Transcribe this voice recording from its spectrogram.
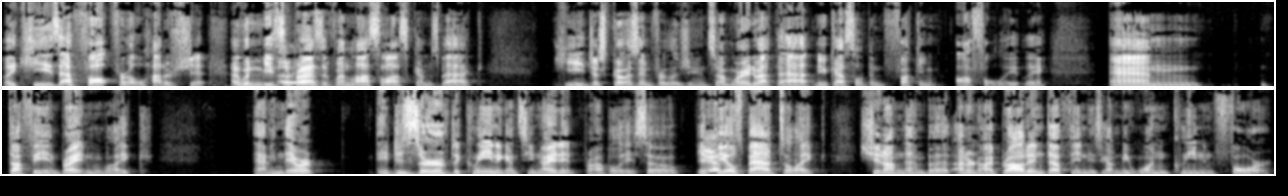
Like he's at fault for a lot of shit. I wouldn't be oh, surprised if when Lascelles comes back, he just goes in for Lejeune. So I'm worried about that. Newcastle have been fucking awful lately. And Duffy and Brighton, like, I mean, they were, they deserved a clean against United probably. So it Yeah. feels bad to like shit on them. But I don't know. I brought in Duffy and he's got me one clean and four.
